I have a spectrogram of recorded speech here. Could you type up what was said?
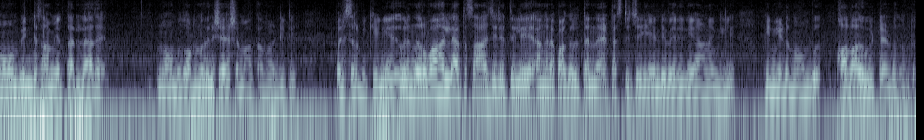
നോമ്പിന്റെ സമയത്തല്ലാതെ നോമ്പ് തുറന്നതിന് ശേഷമാക്കാൻ വേണ്ടിയിട്ട് പരിശ്രമിക്കുക. ഇനി ഒരു നിർവാഹമില്ലാത്ത സാഹചര്യത്തിൽ അങ്ങനെ പകൽ തന്നെ ടെസ്റ്റ് ചെയ്യേണ്ടി വരികയാണെങ്കിൽ പിന്നീട് നോമ്പ് കലാവ് വിട്ടേണ്ടതുണ്ട്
